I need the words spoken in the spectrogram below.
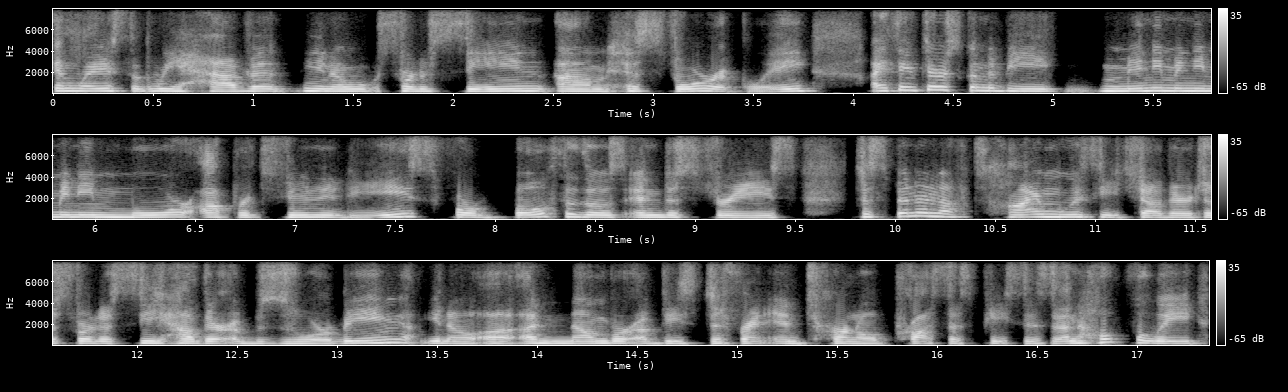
in ways that we haven't, you know, sort of seen um, historically. I think there's going to be many, many, many more opportunities for both of those industries to spend enough time with each other to sort of see how they're absorbing, you know, a, a number of these different internal process pieces and hopefully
